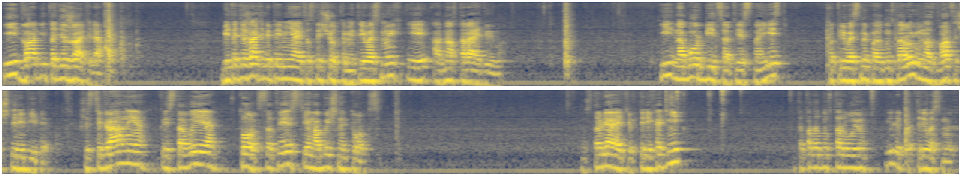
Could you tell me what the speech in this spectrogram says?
И два битодержателя. Битодержатели применяются с трещотками 3 восьмых и 1 вторая дюйма. И набор бит, соответственно, есть. По 3 восьмых, по 1 вторую у нас 24 биты. Шестигранные, крестовые, торкс с отверстием, обычный торкс. Вставляете в переходник, это под 1 вторую, или под 3 восьмых.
